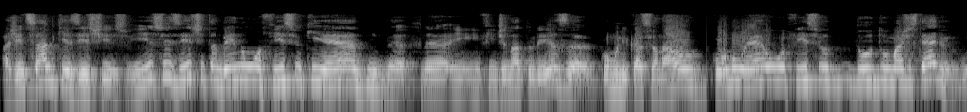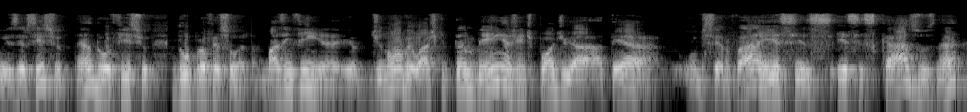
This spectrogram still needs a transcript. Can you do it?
A gente sabe que existe isso. E isso existe também num ofício que é, né, né, enfim, de natureza comunicacional, como é o ofício do, do magistério, o exercício né, do ofício do professor. Mas, enfim, é, eu, de novo, eu acho que também a gente pode até observar esses, esses casos, né?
